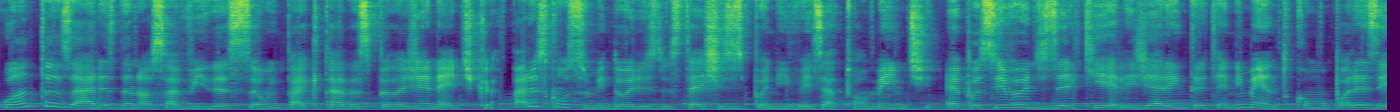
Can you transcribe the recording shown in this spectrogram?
quantas áreas da nossa vida são impactadas pela genética. Para os consumidores dos testes disponíveis atualmente, é possível dizer que ele gera entretenimento, como por exemplo,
